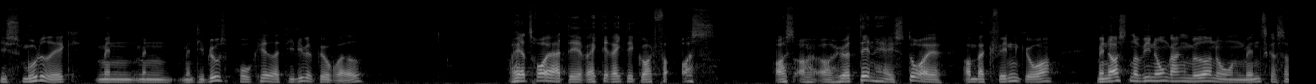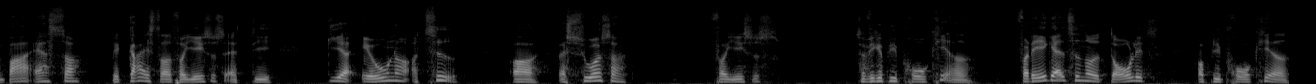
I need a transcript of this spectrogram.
De smuttede ikke, men, men, men de blev så provokeret, at de alligevel blev vrede. Og her tror jeg, at det er rigtig, rigtig godt for os, os at, at høre den her historie om, hvad kvinden gjorde. Men også når vi nogle gange møder nogle mennesker, som bare er så begejstrede for Jesus, at de giver evner og tid og ressourcer for Jesus. Så vi kan blive provokeret. For det er ikke altid noget dårligt at blive provokeret.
